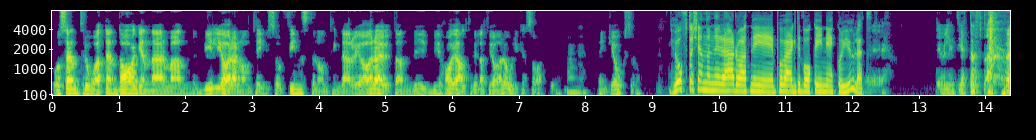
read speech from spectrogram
och sen tro att den dagen när man vill göra någonting så finns det någonting där att göra utan vi, vi har ju alltid velat göra olika saker, mm. tänker jag också. Hur ofta känner ni det här då att ni är på väg tillbaka in i ekorrhjulet? Det är väl inte jätteofta.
